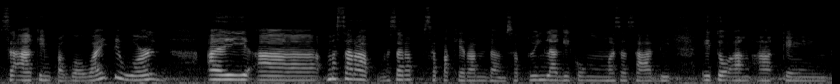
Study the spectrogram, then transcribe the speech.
sa aking pagwa-whitey world ay ah, masarap, masarap sa pakiramdam. Sa tuwing lagi kong masasabi, ito ang aking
